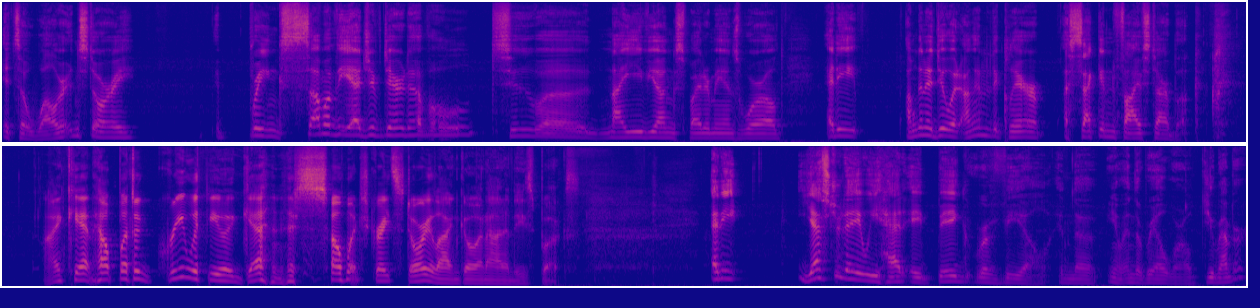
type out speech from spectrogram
it's a well written story. It brings some of the edge of Daredevil to uh, naive young Spider Man's world. Eddie, I'm going to do it. I'm going to declare a second five star book. I can't help but agree with you again. There's so much great storyline going on in these books. Eddie, yesterday we had a big reveal in the you know in the real world. Do you remember?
